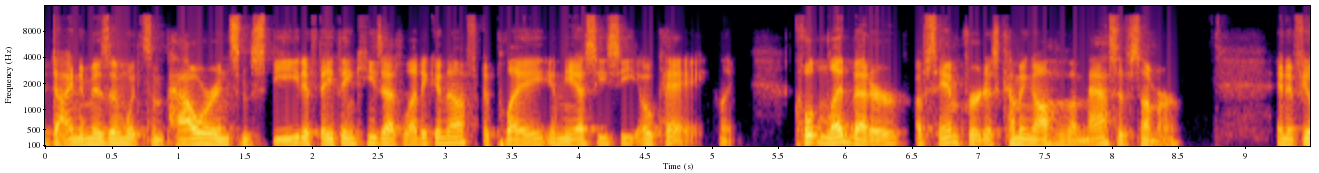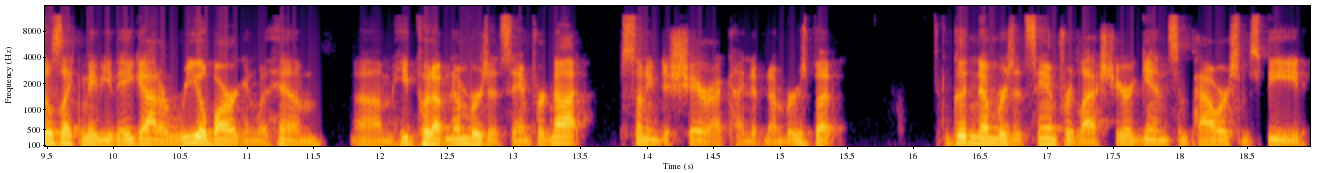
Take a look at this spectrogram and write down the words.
dynamism with some power and some speed. If they think he's athletic enough to play in the SEC, okay. Like Colton Ledbetter of Samford is coming off of a massive summer. and it feels like maybe they got a real bargain with him. Um, he put up numbers at Samford, not Sonny DiChiara kind of numbers, but good numbers at Samford last year. Again, some power, some speed,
